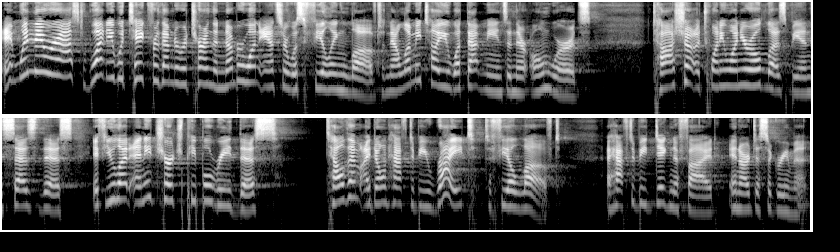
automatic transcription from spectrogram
And when they were asked what it would take for them to return, the number one answer was feeling loved. Now, let me tell you what that means in their own words. Tasha, a 21 year old lesbian, says this If you let any church people read this, tell them I don't have to be right to feel loved. I have to be dignified in our disagreement.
